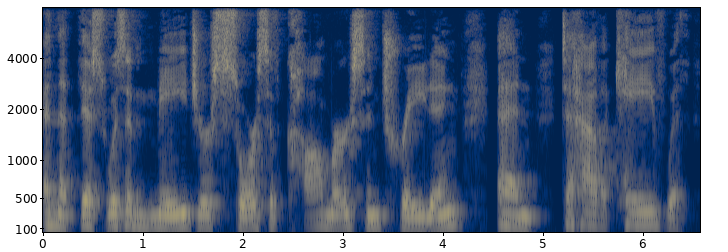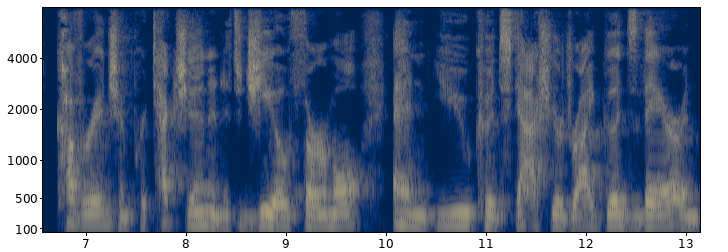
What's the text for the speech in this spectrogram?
and that this was a major source of commerce and trading. And to have a cave with coverage and protection and it's geothermal and you could stash your dry goods there and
